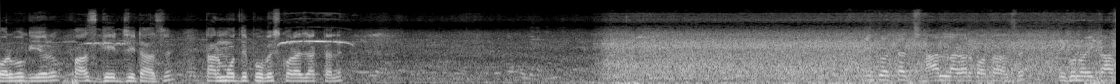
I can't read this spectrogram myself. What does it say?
গর্ভগৃহর ফার্স্ট গেট যেটা আছে, তার মধ্যে প্রবেশ করা যাক তাহলে। কিন্তু একটা ঝাড় লাগার কথা আছে। এখনও ওই কাজ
